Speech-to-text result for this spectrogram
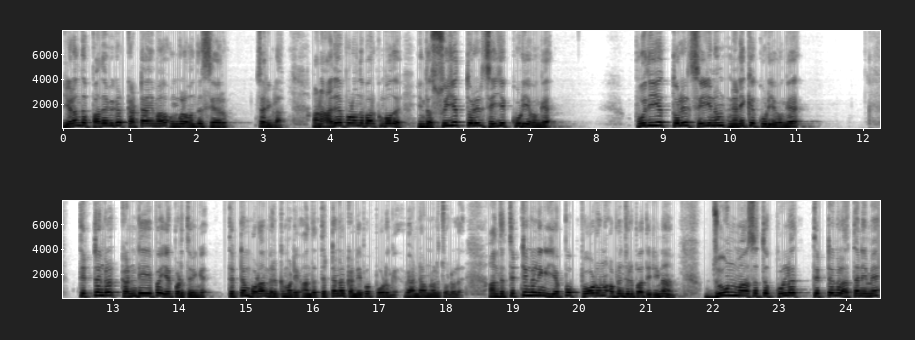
இழந்த பதவிகள் கட்டாயமாக உங்களை வந்து சேரும். சரிங்களா? ஆனால் அதே போல் வந்து பார்க்கும்போது இந்த சுய தொழில் செய்யக்கூடியவங்க புதிய தொழில் செய்யணும்னு நினைக்கக்கூடியவங்க திட்டங்கள் கண்டிப்பாக ஏற்படுத்துவீங்க. திட்டம் போடாமல் இருக்க மாட்டேங்க அந்த திட்டங்கள் கண்டிப்பாக போடுங்க. வேண்டாம்னாலும் சொல்லலை. அந்த திட்டங்கள் நீங்கள் எப்போ போடணும் அப்படின்னு சொல்லி பார்த்துட்டிங்கன்னா ஜூன் மாதத்துக்குள்ளே திட்டங்கள் அத்தனையுமே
